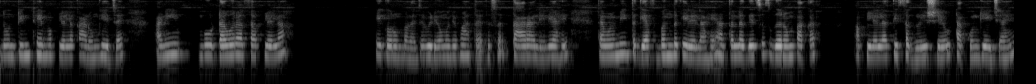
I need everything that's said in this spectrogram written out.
दोन तीन थेंब आपल्याला काढून घ्यायचं आहे. आणि बोटावर असं आपल्याला हे करून बघायचं. व्हिडिओमध्ये पाहताय तसं तार आलेली आहे. त्यामुळे मी इथं गॅस बंद केलेला आहे. आता लगेचच गरम पाकात आपल्याला ती सगळी शेव टाकून घ्यायची आहे.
